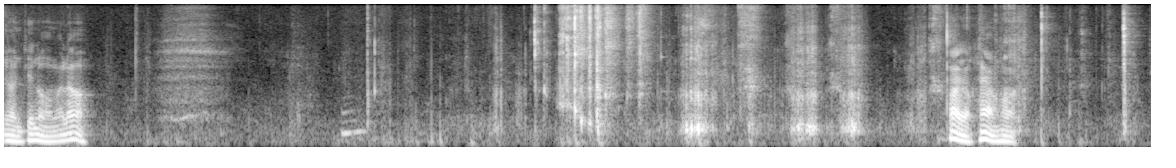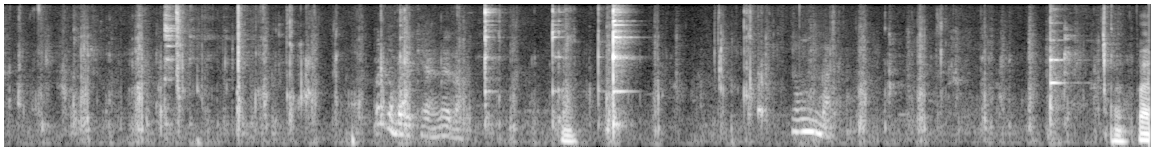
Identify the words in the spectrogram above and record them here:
เดินจิโหนมาแล้วข้าวหยอกแห้งเหรอไม่กับบริแข็งเลยเหรอน้องหมัก ไฟ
